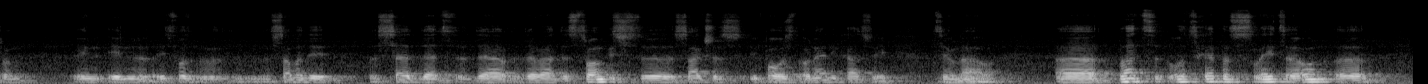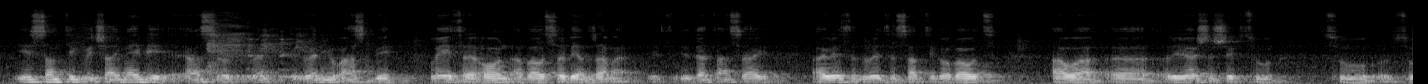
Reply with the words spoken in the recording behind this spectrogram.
from. In, in it was uh, somebody said that there, there are the strongest uh, sanctions imposed on any country till now. Uh, but what happens later on uh, is something which I maybe answer when, when you ask me later on about Serbian drama. It, in that answer, I, I written, written something about our uh, relationship to, to, to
